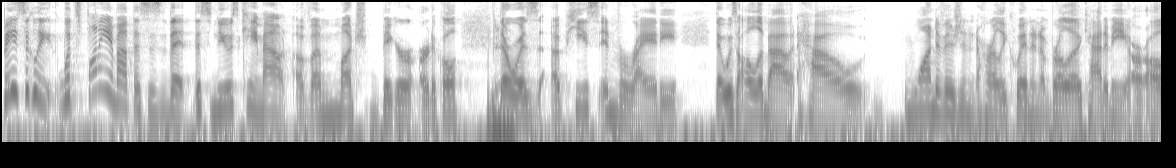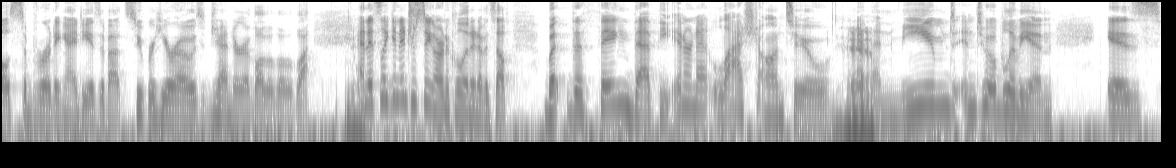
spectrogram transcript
basically, what's funny about this is that this news came out of a much bigger article. There was a piece in Variety that was all about how WandaVision and Harley Quinn and Umbrella Academy are all subverting ideas about superheroes gender and blah blah blah blah blah. And it's like an interesting article in and of itself. But the thing that the internet latched onto Yeah. and then memed into oblivion is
